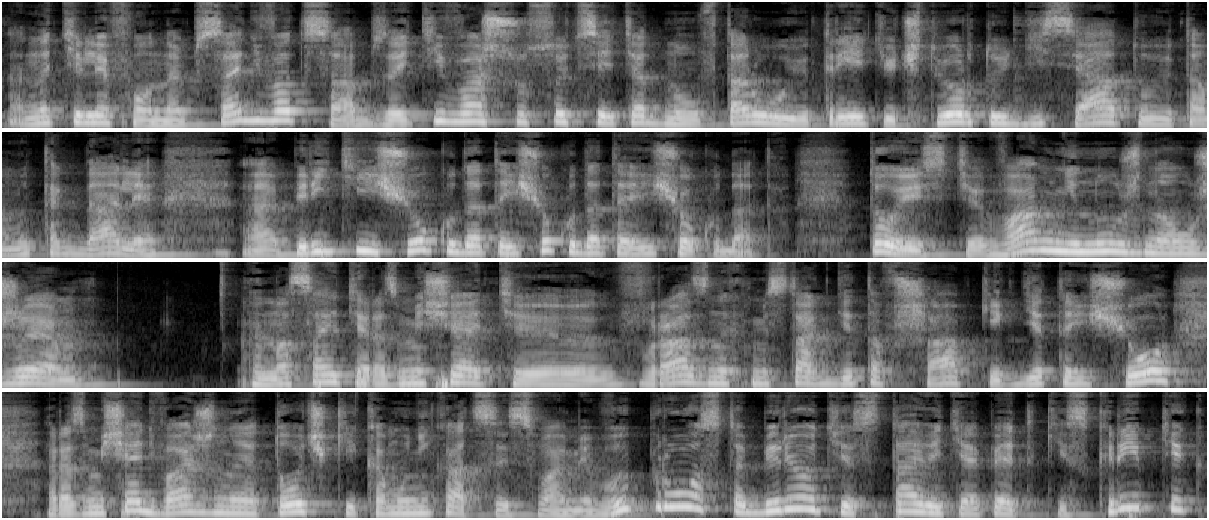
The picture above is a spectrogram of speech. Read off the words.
на телефон, написать в WhatsApp, зайти в вашу соцсеть одну, вторую, третью, четвертую, десятую там и так далее, э, перейти еще куда-то, еще куда-то, еще куда-то. То есть вам не нужно уже на сайте размещать э, в разных местах, где-то в шапке, где-то еще, размещать важные точки коммуникации с вами. Вы просто берете, ставите опять-таки скриптик,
